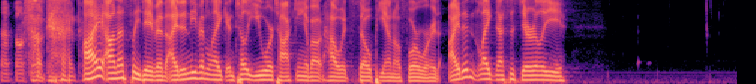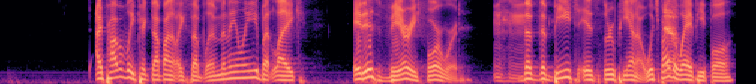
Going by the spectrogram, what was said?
That felt so good. good. I honestly, David, I didn't even like until you were talking about how it's so piano forward. I didn't like necessarily. I probably picked up on it like subliminally, but like it is very forward. Mhm. The the beat is through piano, which by the way, people,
